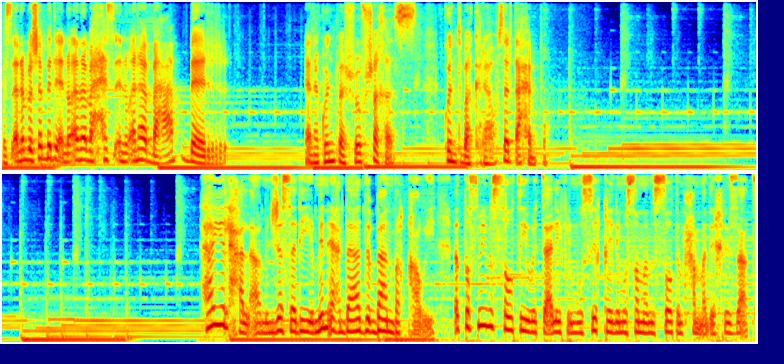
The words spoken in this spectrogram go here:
بس أنا بشبر لأنه أنا بحس إنه أنا بعبر. أنا كنت بشوف شخص كنت بكرهه وصرت أحبه. هاي الحلقة من جسدي من إعداد بان برقاوي التصميم الصوتي والتأليف الموسيقي لمصمم الصوت محمد إخرزات.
